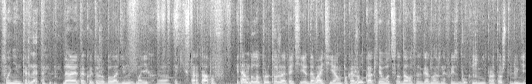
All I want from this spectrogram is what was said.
фоне интернета. Да, такой тоже был один из моих таких стартапов. И там было про- тоже опять, давайте я вам покажу, как я вот создал этот горнолыжный Facebook, и не про то, что люди,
